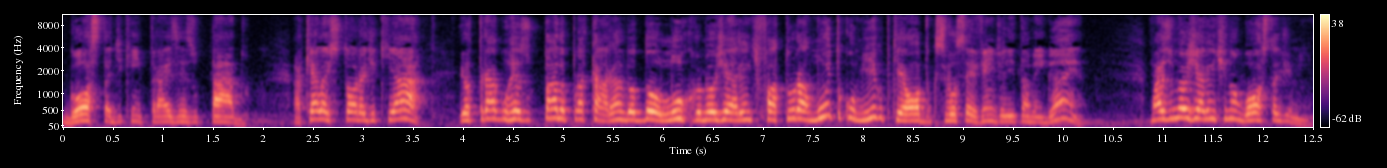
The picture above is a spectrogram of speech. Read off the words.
gosta de quem traz resultado. Aquela história de que, ah, eu trago resultado pra caramba, eu dou lucro, meu gerente fatura muito comigo, porque é óbvio que se você vende ele também ganha, mas o meu gerente não gosta de mim.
